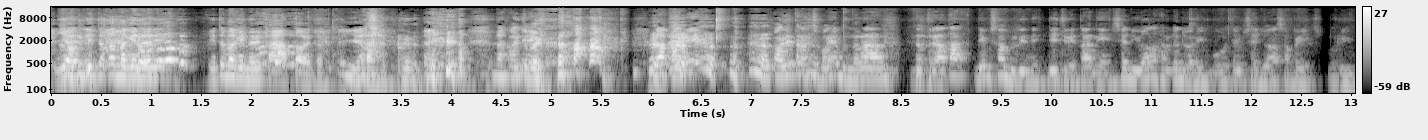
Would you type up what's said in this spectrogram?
Iya, itu kan bagian dari itu bagian dari tato itu. iya nah kalau dia nah kalau dia kalau dia ternak cupangnya beneran dan ternyata dia bisa beli nih dia cerita nih saya jual harga 2000 tapi bisa jual sampai 10000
